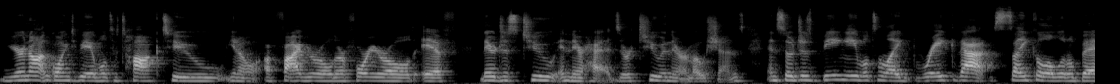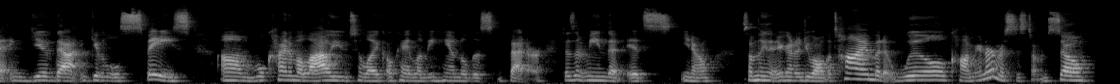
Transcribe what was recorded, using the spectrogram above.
you're not going to be able to talk to, you know, a 5-year-old or a 4-year-old if they're just too in their heads or too in their emotions. And so just being able to like break that cycle a little bit and give that give a little space um, will kind of allow you to like okay let me handle this better. Doesn't mean that it's you know something that you're going to do all the time but it will calm your nervous system. So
